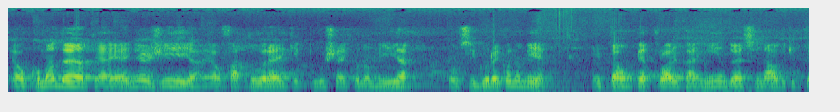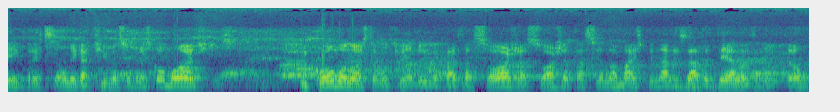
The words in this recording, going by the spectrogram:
é o comandante, é a energia, é o fator aí que puxa a economia ou segura a economia. Então, petróleo caindo é sinal de que tem pressão negativa sobre as commodities. E como nós estamos vendo aí no caso da soja, a soja está sendo a mais penalizada delas, né? Então,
